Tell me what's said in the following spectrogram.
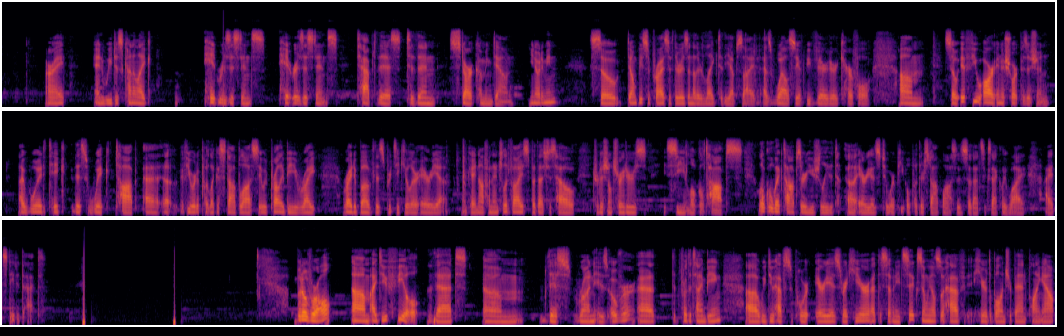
alright, and we just kind of like hit resistance, hit resistance, tapped this to then start coming down. You know what I mean? So don't be surprised if there is another leg to the upside as well, so you have to be very, very careful. Um, so if you are in a short position, I would take this wick top. At, uh, if you were to put like a stop loss, it would probably be right, right above this particular area. Okay, not financial advice, but that's just how traditional traders see local tops. Local wick tops are usually the uh, areas to where people put their stop losses, so that's exactly why I had stated that. But overall, um, I do feel that um, this run is over at the, for the time being. Uh, we do have support areas right here at the 786 and we also have here the Bollinger Band playing out.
